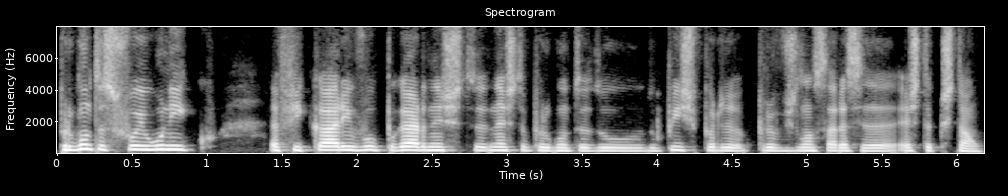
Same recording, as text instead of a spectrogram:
Pergunta se foi o único a ficar, e vou pegar neste, nesta pergunta do, do Picho para, para vos lançar essa, esta questão.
